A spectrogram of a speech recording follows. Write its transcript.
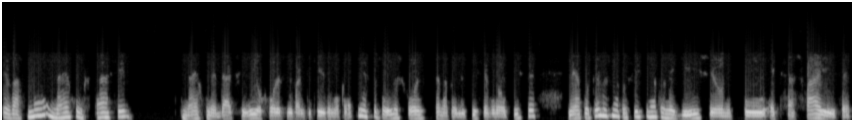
σε βαθμό να έχουν φτάσει να έχουν εντάξει δύο χώρες της Βαλτικής Δημοκρατίας και πολλές χώρες της Ανατολικής Ευρώπης με αποτέλεσμα το σύστημα των εγγυήσεων που εξασφάλιζε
